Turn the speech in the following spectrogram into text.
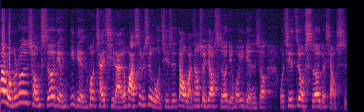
那我们若是从十二点一点或才起来的话，是不是我其实到晚上睡觉十二点或一点的时候，我其实只有十二个小时？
